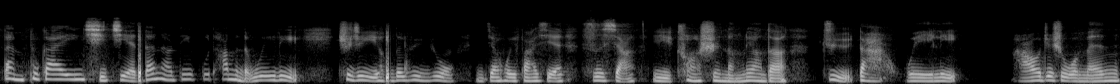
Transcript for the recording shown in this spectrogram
但不该因其简单而低估它们的威力。持之以恒的运用，你将会发现思想以创世能量的巨大威力。好，这是我们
